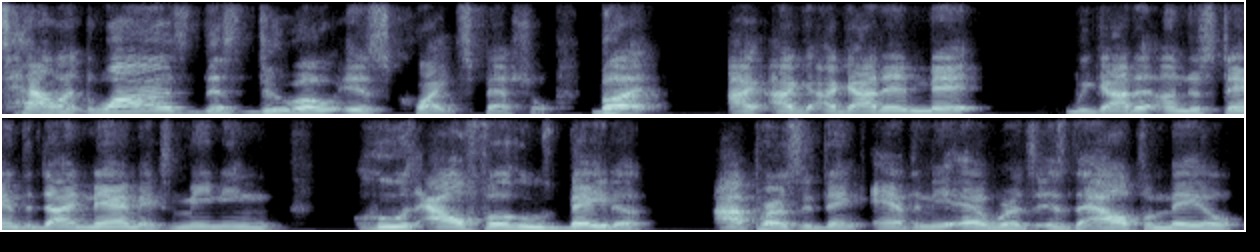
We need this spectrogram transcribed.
talent wise, this duo is quite special. But I, I, I gotta admit, we gotta understand the dynamics, meaning who's alpha, who's beta. I personally think Anthony Edwards is the alpha male,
